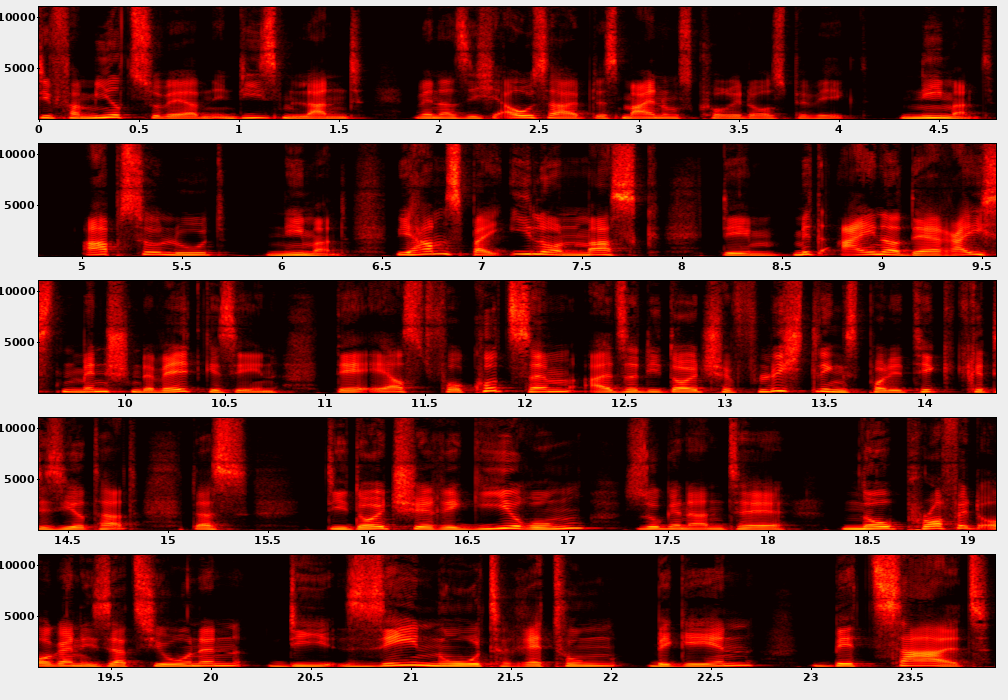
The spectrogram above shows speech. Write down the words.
diffamiert zu werden in diesem Land, wenn er sich außerhalb des Meinungskorridors bewegt. Niemand. Absolut niemand. Wir haben es bei Elon Musk, dem mit einer der reichsten Menschen der Welt gesehen, der erst vor kurzem, als er die deutsche Flüchtlingspolitik kritisiert hat, dass die deutsche Regierung sogenannte No-Profit-Organisationen, die Seenotrettung begehen, bezahlt,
